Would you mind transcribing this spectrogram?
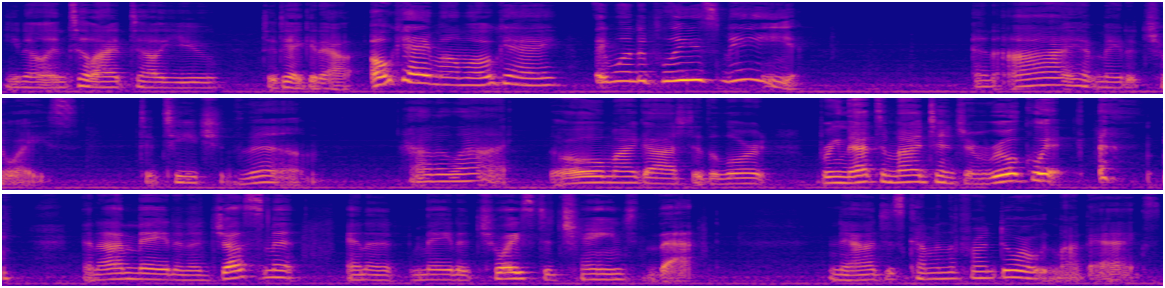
you know, until I tell you to take it out. Okay, mama, okay. They wanted to please me. And I have made a choice to teach them how to lie. Oh my gosh, did the Lord bring that to my attention real quick? and I made an adjustment and I made a choice to change that. Now I just come in the front door with my bags.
